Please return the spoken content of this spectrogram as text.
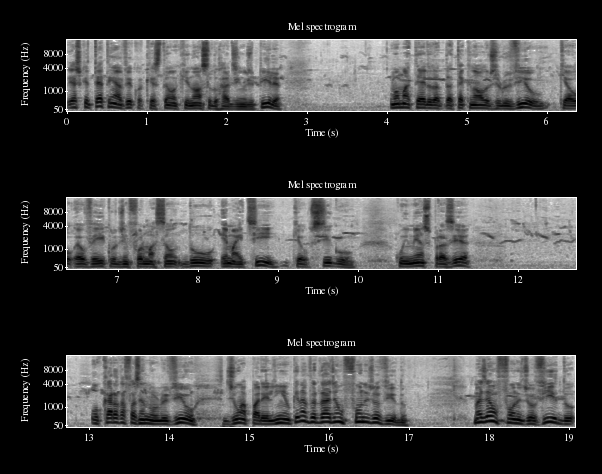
E acho que até tem a ver com a questão aqui nossa do radinho de pilha. Uma matéria da, da Technology Review, que é o, é o veículo de informação do MIT, que eu sigo com imenso prazer, o cara está fazendo um review de um aparelhinho que na verdade é um fone de ouvido. Mas é um fone de ouvido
